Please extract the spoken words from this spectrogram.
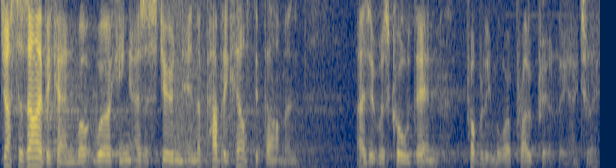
just as I began working as a student in the public health department, as it was called then, probably more appropriately actually.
